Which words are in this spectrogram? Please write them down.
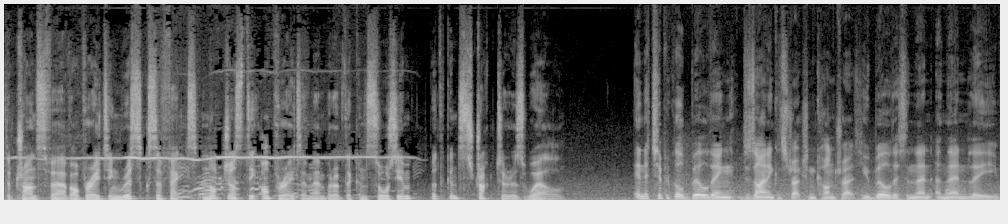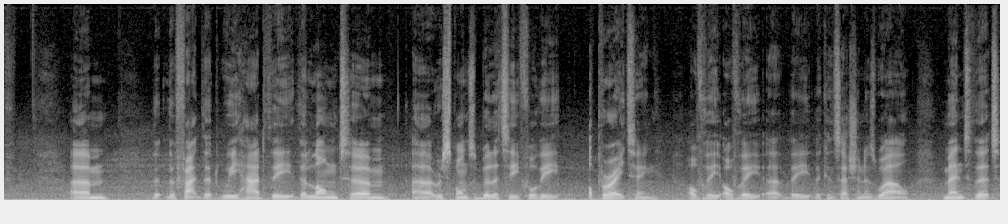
The transfer of operating risks affects not just the operator member of the consortium, but the constructor as well. in a typical building design and construction contract, you build it and then and then leave. Um, the, the, fact that we had the the long-term uh, responsibility for the operating of the of the, uh, the the concession as well meant that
